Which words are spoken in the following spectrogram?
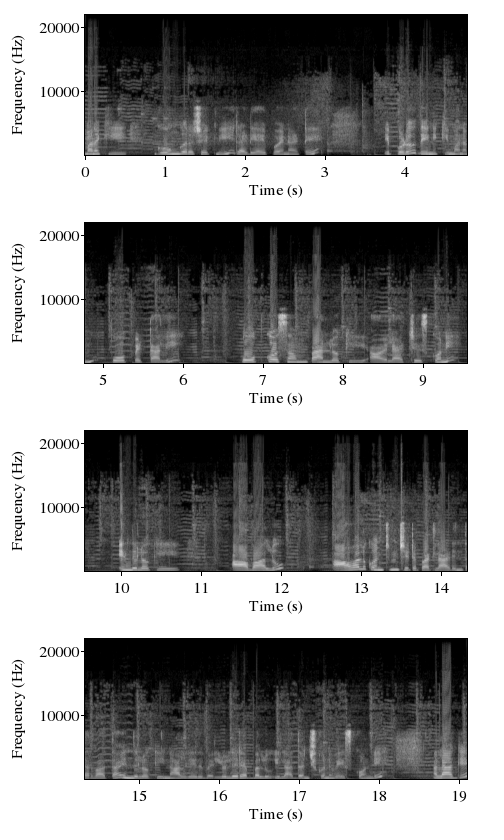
మనకి గోంగూర చట్నీ రెడీ అయిపోయినట్టే. ఇప్పుడు దీనికి మనం పోపు పెట్టాలి. పోపు కోసం ప్యాన్లోకి ఆయిల్ యాడ్ చేసుకొని ఇందులోకి ఆవాలు. ఆవాలు కొంచెం చిటపట్లాడిన తర్వాత ఇందులోకి నాలుగైదు వెల్లుల్లి రెబ్బలు ఇలా దంచుకొని వేసుకోండి. అలాగే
